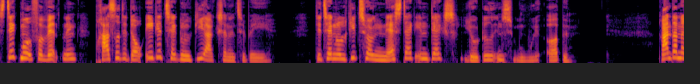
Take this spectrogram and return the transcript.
Stik mod forventning pressede det dog ikke teknologiaktierne tilbage. Det teknologitunge Nasdaq-indeks lukkede en smule oppe. Renterne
